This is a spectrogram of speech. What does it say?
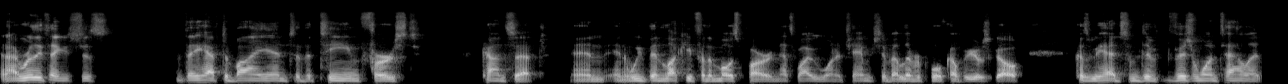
and I really think it's just they have to buy into the team first concept, and and we've been lucky for the most part, and that's why we won a championship at Liverpool a couple years ago because we had some Division One talent,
